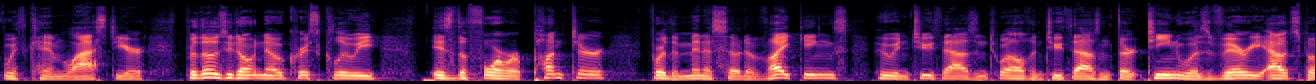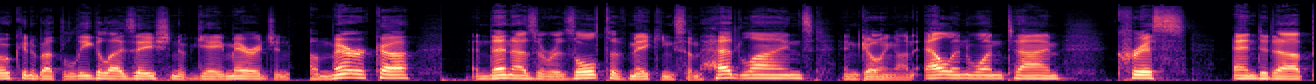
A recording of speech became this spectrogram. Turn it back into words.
with him last year. For those who don't know, Chris Kluwe is the former punter for the Minnesota Vikings, who in 2012 and 2013 was very outspoken about the legalization of gay marriage in America. And then, as a result of making some headlines and going on Ellen one time, Chris ended up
